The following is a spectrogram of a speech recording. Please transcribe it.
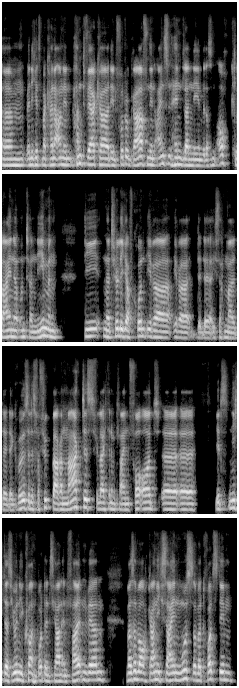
ähm, wenn ich jetzt mal keine Ahnung, den Handwerker, den Fotografen, den Einzelhändler nehme, das sind auch kleine Unternehmen, die natürlich aufgrund ihrer, ihrer der, der ich sag mal, der, der Größe des verfügbaren Marktes, vielleicht in einem kleinen Vorort, äh, äh jetzt nicht das Unicorn-Potenzial entfalten werden, was aber auch gar nicht sein muss, aber trotzdem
